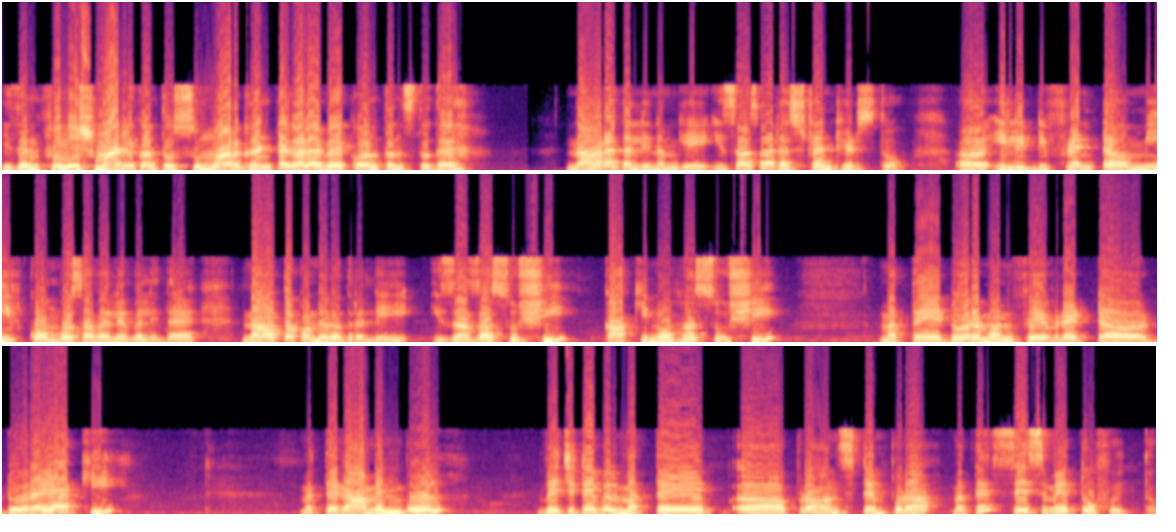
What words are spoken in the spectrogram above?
ಇದನ್ನ ಫಿನಿಶ್ ಮಾಡ್ಲಿಕ್ಕಂತೂ ಸುಮಾರು ಗಂಟೆಗಳೇ ಬೇಕು ಅಂತ ಅನ್ಸ್ತದೆ ನಾರದಲ್ಲಿ ನಮಗೆ ಇಜಾಜಾ ರೆಸ್ಟೋರೆಂಟ್ ಹಿಡಿಸ್ತು ಇಲ್ಲಿ ಡಿಫ್ರೆಂಟ್ ಮೀಲ್ ಕಾಂಬೋಸ್ ಅವೈಲೇಬಲ್ ಇದೆ. ನಾವು ತಗೊಂಡಿರೋದ್ರಲ್ಲಿ ಇಜಾಜಾ ಸುಶಿ ಕಾಕಿನೋಹಾ ಸುಶಿ ಮತ್ತೆ ಡೋರೆಮೋನ್ ಫೇವ್ರೆಟ್ ಡೊರಯಾಕಿ ಮತ್ತೆ ರಾಮೆನ್ ಬೋಲ್ ವೆಜಿಟೇಬಲ್ ಮತ್ತೆ ಪ್ರಾನ್ಸ್ ಟೆಂಪುರಾ ಮತ್ತೆ ಸೇಸಮೆ ತೋಫು ಇತ್ತು.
